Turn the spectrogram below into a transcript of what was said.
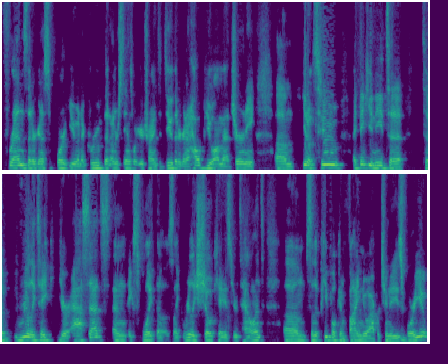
friends that are going to support you and a group that understands what you're trying to do that are going to help you on that journey. Um, you know, two, I think you need to to really take your assets and exploit those like really showcase your talent um, so that people can find new opportunities for you.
